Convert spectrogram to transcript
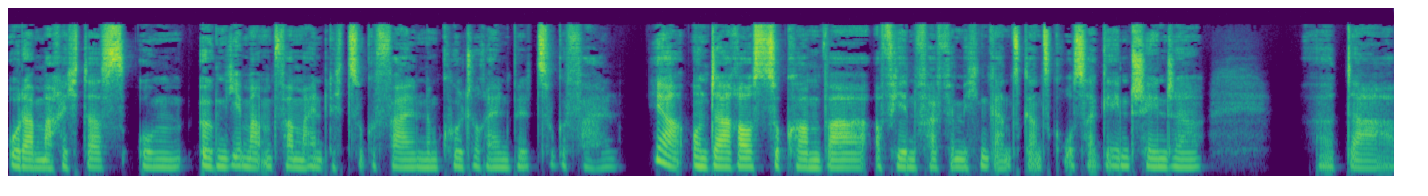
Oder mache ich das, um irgendjemandem vermeintlich zu gefallen, einem kulturellen Bild zu gefallen? Ja, und da rauszukommen war auf jeden Fall für mich ein ganz, ganz großer Gamechanger äh, da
